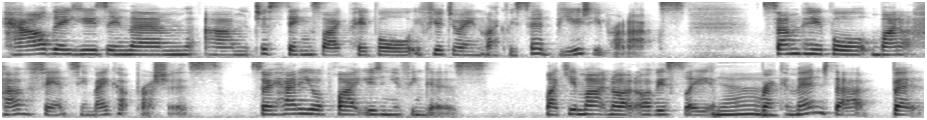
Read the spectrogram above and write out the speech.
how they're using them, um, just things like people, if you're doing, like we said, beauty products, some people might not have fancy makeup brushes. So, how do you apply it using your fingers? Like, you might not obviously Yeah. recommend that, but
